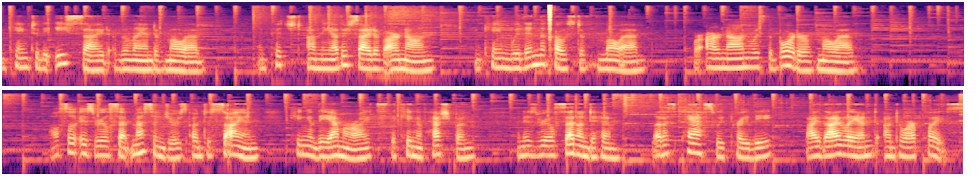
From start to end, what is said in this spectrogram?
and came to the east side of the land of Moab, and pitched on the other side of Arnon, and came within the coast of Moab, for Arnon was the border of Moab. Also Israel sent messengers unto Sihon, king of the Amorites, the king of Heshbon. And Israel said unto him, Let us pass, we pray thee, by thy land unto our place.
